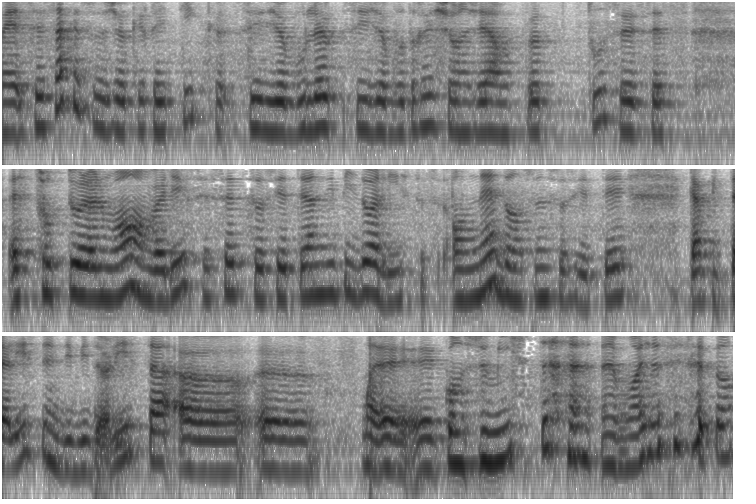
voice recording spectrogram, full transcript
Mais c'est ça que je critique. Si je, voulais, si je voudrais changer un peu tout, c'est structurellement, on va dire, c'est cette société individualiste. On est dans une société capitaliste, individualiste, euh, euh, consumiste. Moi, je suis dedans.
